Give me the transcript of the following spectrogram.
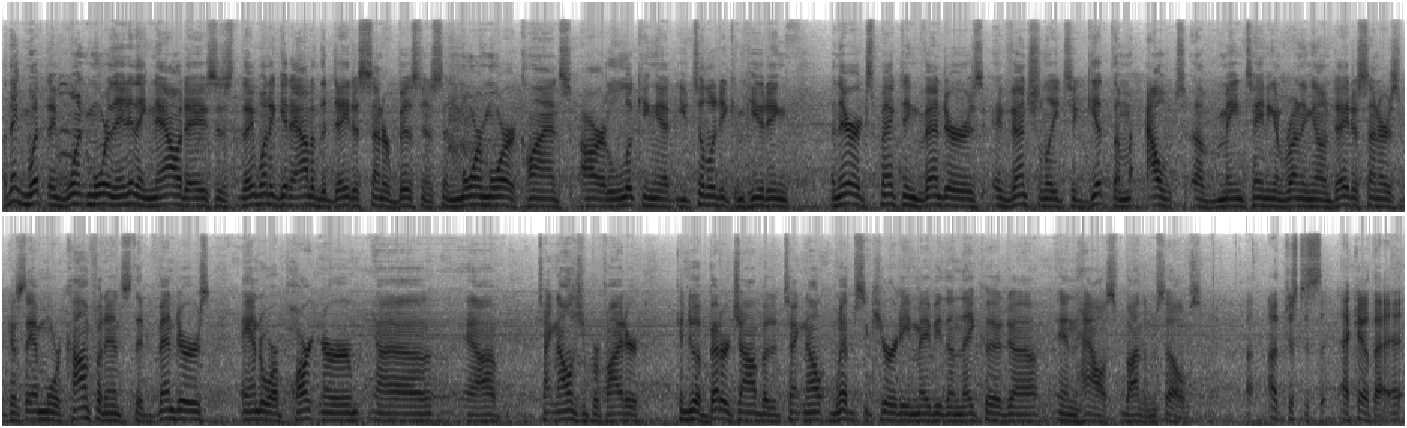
I think what they want more than anything nowadays is they want to get out of the data center business, and more and more clients are looking at utility computing and they're expecting vendors eventually to get them out of maintaining and running their own data centers because they have more confidence that vendors and or partner uh, uh, technology provider can do a better job at web security maybe than they could uh, in-house by themselves. Uh, just to echo that,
